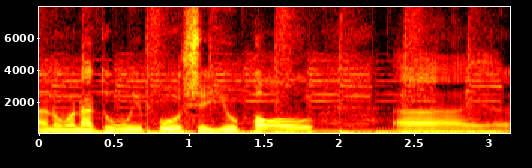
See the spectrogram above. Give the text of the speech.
anomenat We Push You Paul, eh,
